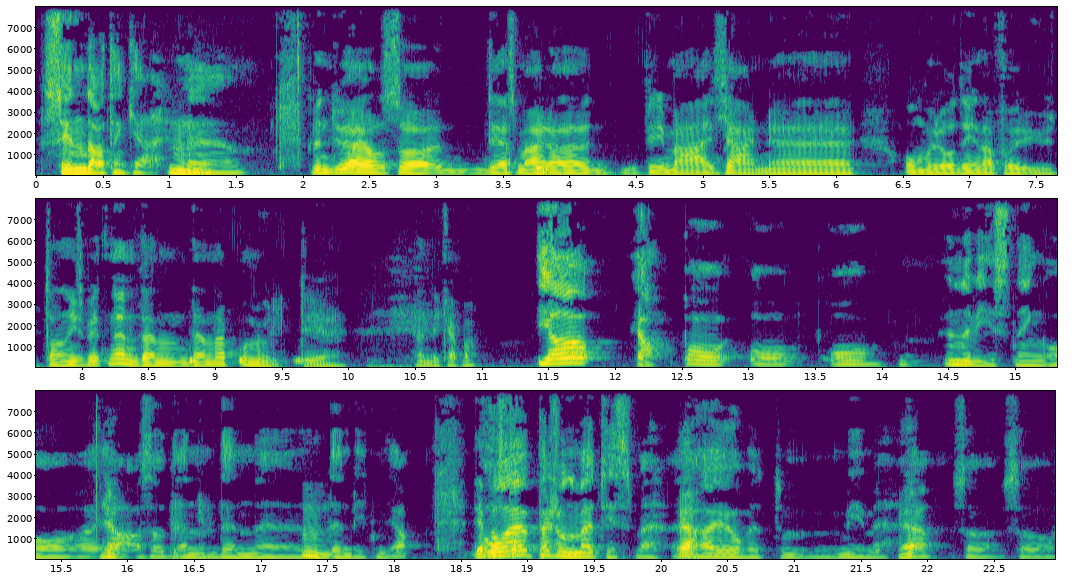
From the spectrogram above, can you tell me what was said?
synd, da, tenker jeg. Eh, Men du er jo også det som er primær kjerneområde innenfor utdanningsbiten din, den, den er på multihandikappa. ja, ja. På, og, og undervisning og ja, Ja. altså den, den, mm. den biten. Ja. Det Og eh, personer med autisme eh, Ja. har jeg jobbet mye med. Ja. Ja. så, så,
